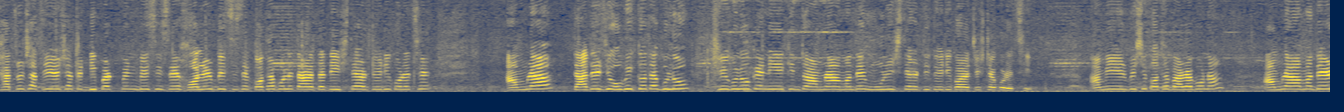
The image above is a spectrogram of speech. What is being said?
ছাত্রছাত্রীদের সাথে ডিপার্টমেন্ট বেসিসে হলের বেসিসে কথা বলে তারা তাদের ইশতেহার তৈরি করেছে। আমরা তাদের যে অভিজ্ঞতাগুলো, সেগুলোকে নিয়ে কিন্তু আমরা আমাদের মূল ইশতেহারটি তৈরি করার চেষ্টা করেছি। আমি এর বেশি কথা বাড়াবো না। আমরা আমাদের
